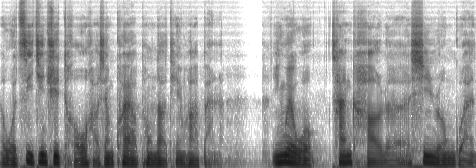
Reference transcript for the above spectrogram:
我自己进去头好像快要碰到天花板了。因为我参考了新荣馆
